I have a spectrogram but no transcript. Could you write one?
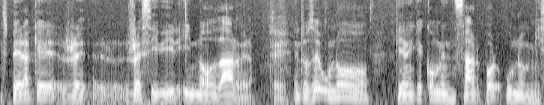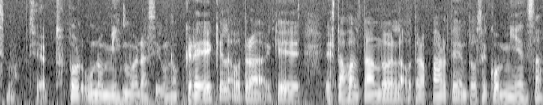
Espera que re- recibir y no dar, ¿verdad? sí, Entonces uno tiene que comenzar por uno mismo cierto. por uno mismo, ¿verdad? Si uno cree que la otra, que está faltando en la otra parte, entonces comienza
